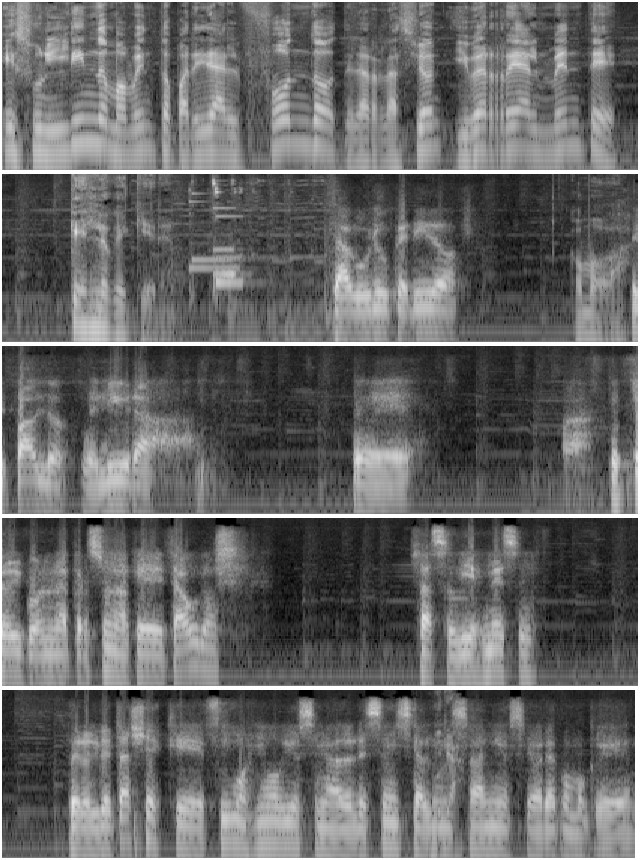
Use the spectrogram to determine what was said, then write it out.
es un lindo momento para ir al fondo de la relación y ver realmente qué es lo que quieren. Ya, gurú querido, ¿Cómo va? soy Pablo de Libra. Eh, estoy con una persona que es de Tauro, ya hace 10 meses. Pero el detalle es que fuimos novios en la adolescencia algunos Mira. años y ahora como que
